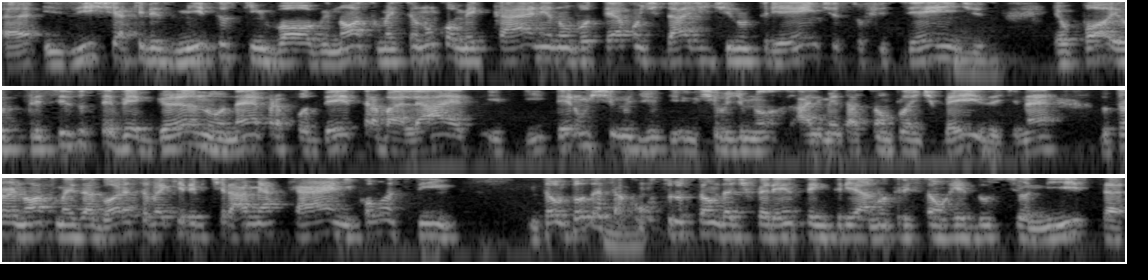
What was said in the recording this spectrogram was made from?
é, existe aqueles mitos que envolvem, nossa, mas se eu não comer carne, eu não vou ter a quantidade de nutrientes suficientes, eu, eu preciso ser vegano, né, para poder trabalhar e, e, ter um estilo de, um estilo de alimentação plant-based, né? Doutor, nossa, mas agora você vai querer tirar a minha carne, como assim? Então, toda essa construção da diferença entre a nutrição reducionista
